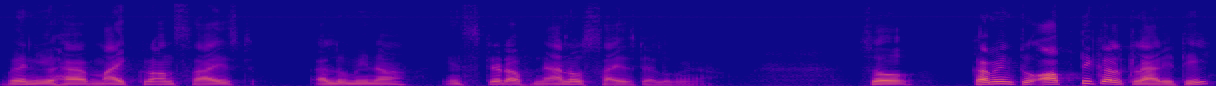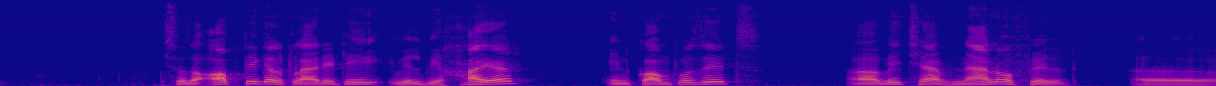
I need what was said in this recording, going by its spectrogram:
when you have micron sized alumina instead of nano sized alumina. So, coming to optical clarity. So, the optical clarity will be higher in composites uh, which have nano filled uh,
